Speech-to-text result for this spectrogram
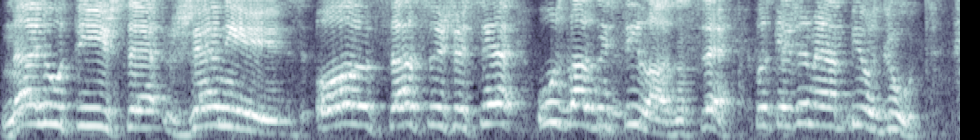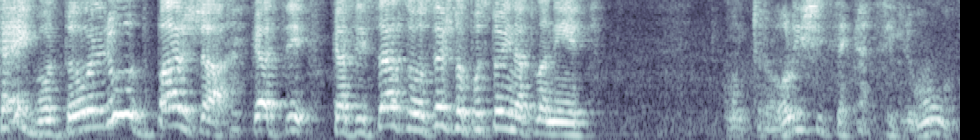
naljutiš se ženi, o, sasuješ joj sve, uzlazno i silazno, sve. Poslije žena je bio ljut. Hej, gotovo ljut, paša, kad si, kad si sasuo sve što postoji na planeti. Kontroliši se kad si ljut.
